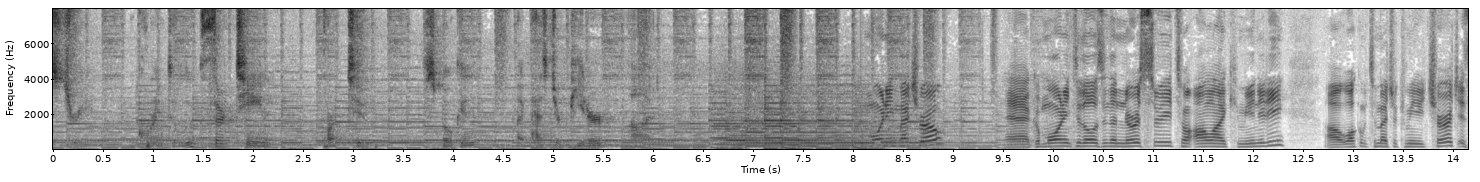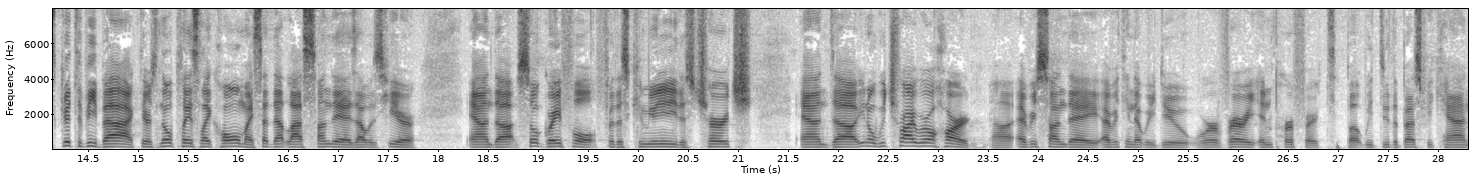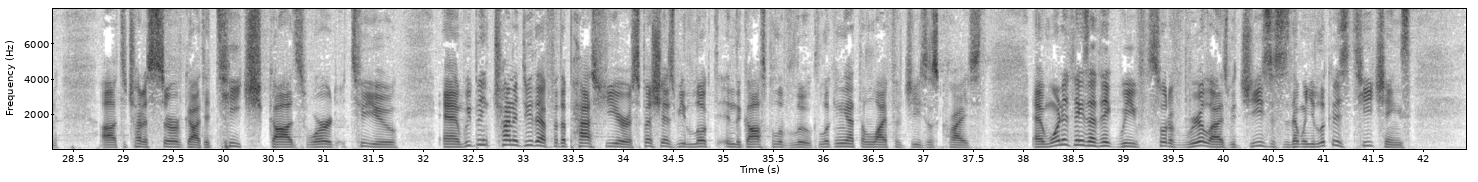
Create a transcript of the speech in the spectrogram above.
history according to Luke 13, Part 2, spoken by Pastor Peter. Good morning, Metro. And good morning to those in the nursery, to our online community. Uh, welcome to Metro Community Church. It's good to be back. There's no place like home. I said that last Sunday as I was here. And uh, I'm so grateful for this community, this church. And, uh, you know, we try real hard uh, every Sunday, everything that we do. We're very imperfect, but we do the best we can uh, to try to serve God, to teach God's word to you. And we've been trying to do that for the past year, especially as we looked in the Gospel of Luke, looking at the life of Jesus Christ. And one of the things I think we've sort of realized with Jesus is that when you look at his teachings,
